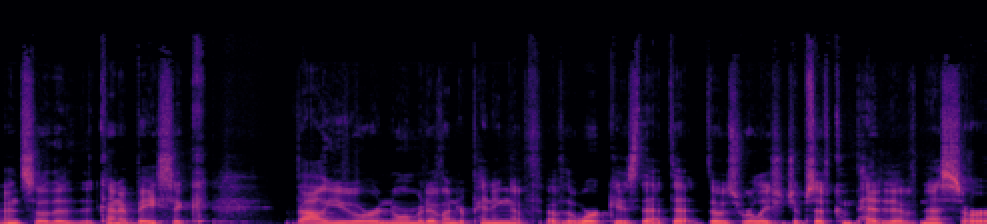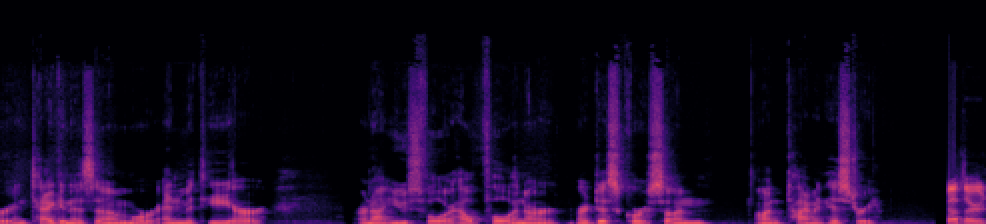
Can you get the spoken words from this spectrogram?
And so the, the, kind of basic value or normative underpinning of, of the work is that, that those relationships of competitiveness or antagonism or enmity are are not useful or helpful in our, our discourse on, on time and history. Another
